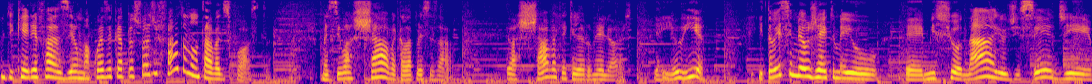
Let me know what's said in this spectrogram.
de querer fazer uma coisa que a pessoa de fato não estava disposta, mas eu achava que ela precisava. Eu achava que aquele era o melhor. E aí eu ia. Então, esse meu jeito meio é, missionário de ser, de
